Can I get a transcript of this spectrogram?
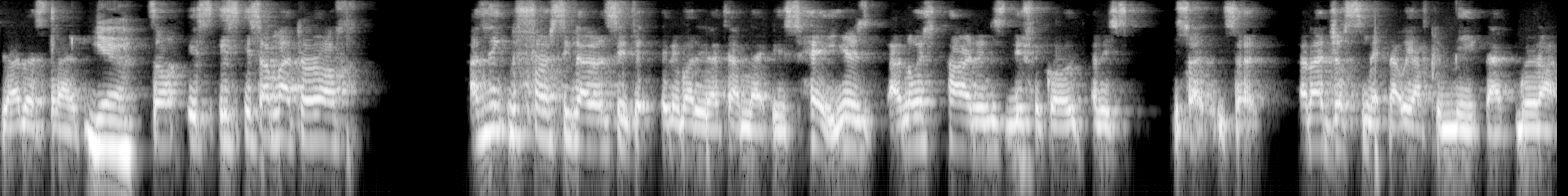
You understand? Yeah. So it's it's, it's a matter of. I think the first thing that I'll say to anybody at a time like this, hey, here's I know it's hard and it's difficult and it's it's a, it's a, an adjustment that we have to make that we're not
